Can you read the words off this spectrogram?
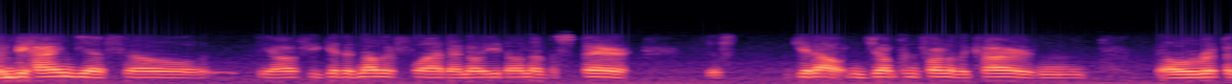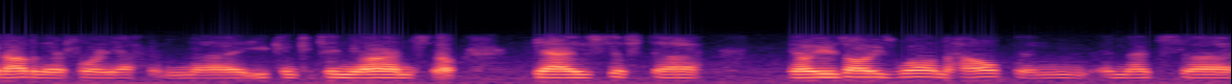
I'm behind you, so you know, if you get another flat, I know you don't have a spare, just get out and jump in front of the car, and you know, we'll rip it out of there for you, and uh, you can continue on. So, yeah, it was just, uh, you know, he was always willing to help, and and that's. Uh,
